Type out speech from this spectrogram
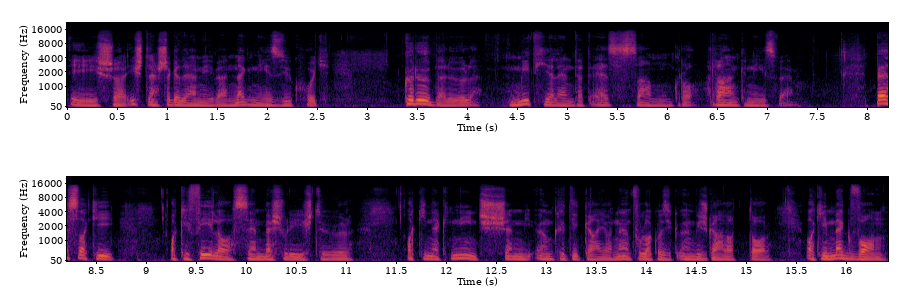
és Isten segedelmével megnézzük, hogy körülbelül mit jelentett ez számunkra, ránk nézve. Persze, aki, aki fél a szembesüléstől, akinek nincs semmi önkritikája, nem foglalkozik önvizsgálattal, aki megvan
